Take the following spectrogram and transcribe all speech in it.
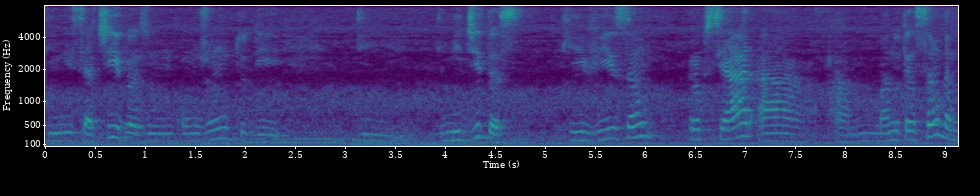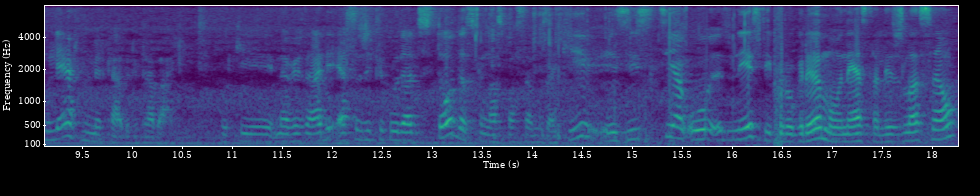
de iniciativas, um conjunto de, de, de medidas que visam propiciar a, a manutenção da mulher no mercado de trabalho. Porque, na verdade, essas dificuldades todas que nós passamos aqui, existe nesse programa ou nessa legislação,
